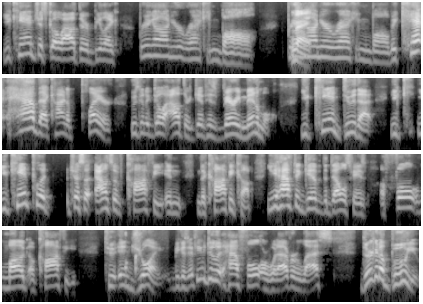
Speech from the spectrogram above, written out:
you can't just go out there and be like, "Bring on your wrecking ball, bring Right. on your wrecking ball." We can't have that kind of player who's going to go out there give his very minimal. You can't do that. You you can't put just an ounce of coffee in the coffee cup. You have to give the Devils fans a full mug of coffee to enjoy. Because if you do it half full or whatever less, they're gonna boo you.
